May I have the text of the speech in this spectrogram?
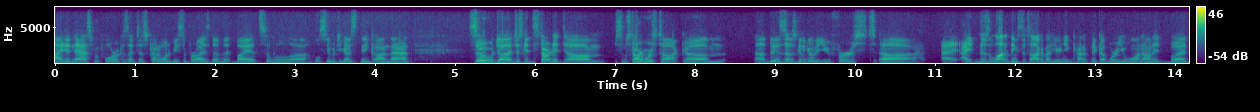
I didn't ask before because I just kind of want to be surprised of it by it. So we'll uh, we'll see what you guys think on that. So uh, just getting started. Um, some Star Wars talk. Um, uh, Biz, I was going to go to you first. Uh, I, I, there's a lot of things to talk about here, and you can kind of pick up where you want on it. But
